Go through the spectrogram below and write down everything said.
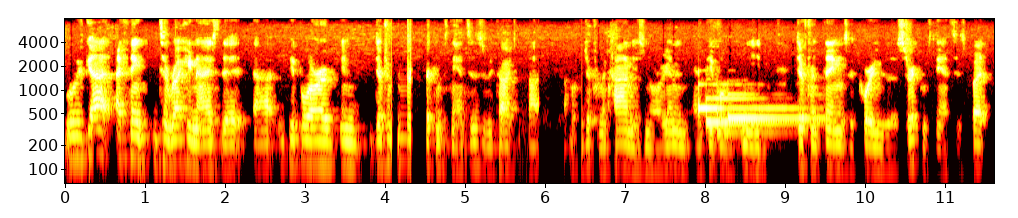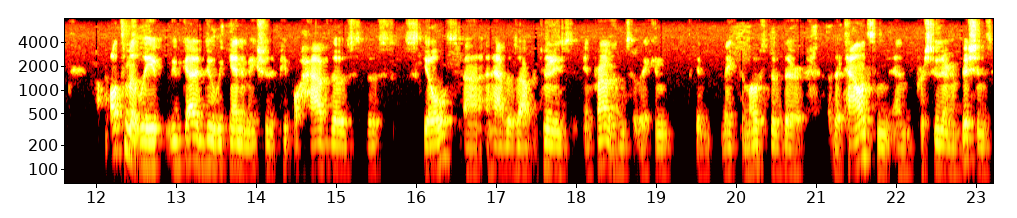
Well, we've got, I think, to recognize that uh, people are in different circumstances. We talked about different economies in Oregon, and, and people need different things according to the circumstances. But ultimately, we've got to do what we can to make sure that people have those those skills uh, and have those opportunities in front of them, so they can can make the most of their of their talents and, and pursue their ambitions.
